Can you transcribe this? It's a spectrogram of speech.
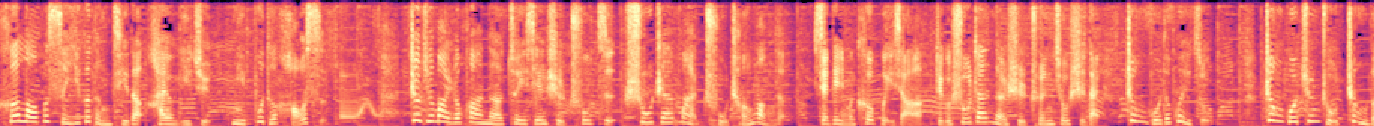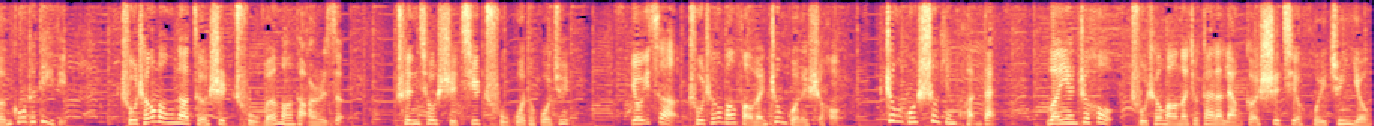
和老不死一个等级的，还有一句“你不得好死”。这句骂人话呢，最先是出自舒詹骂楚成王的。先给你们科普一下啊，这个舒詹呢是春秋时代郑国的贵族，郑国君主郑文公的弟弟。楚成王呢，则是楚文王的儿子，春秋时期楚国的国君。有一次啊，楚成王访问郑国的时候，郑国设宴款待。完宴之后，楚成王呢就带了两个侍妾回军营，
